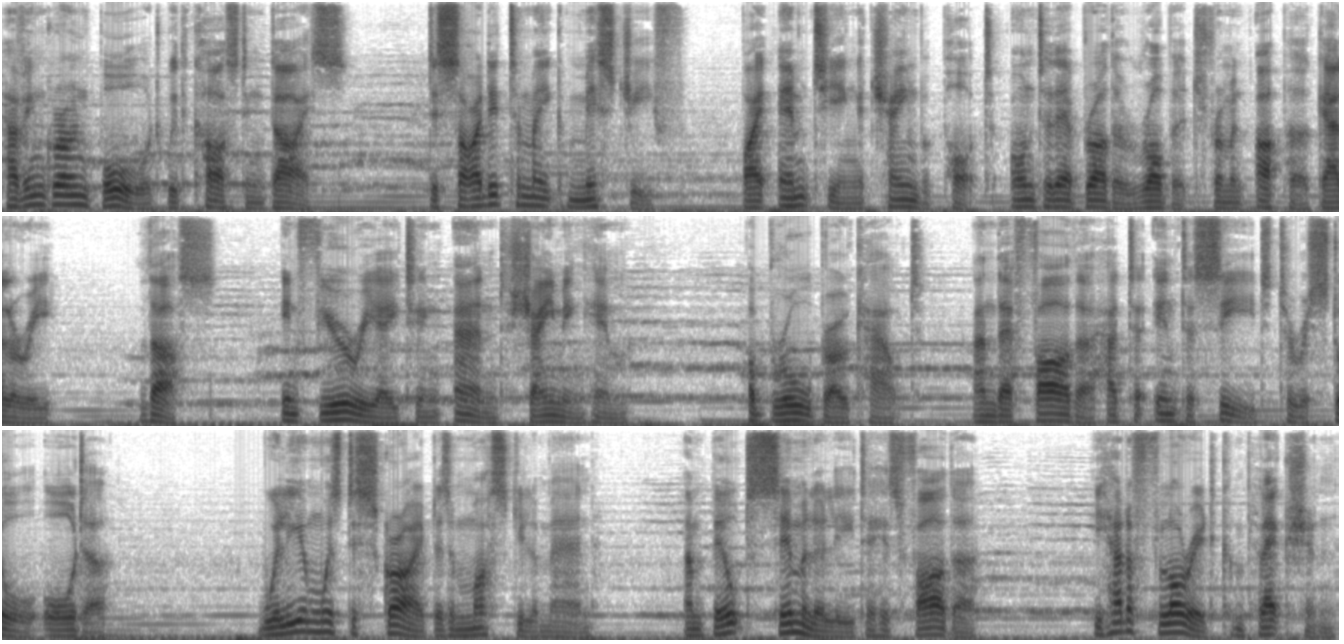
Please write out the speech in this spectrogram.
having grown bored with casting dice, decided to make mischief by emptying a chamber pot onto their brother Robert from an upper gallery, thus infuriating and shaming him. A brawl broke out, and their father had to intercede to restore order. William was described as a muscular man and built similarly to his father. He had a florid complexion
